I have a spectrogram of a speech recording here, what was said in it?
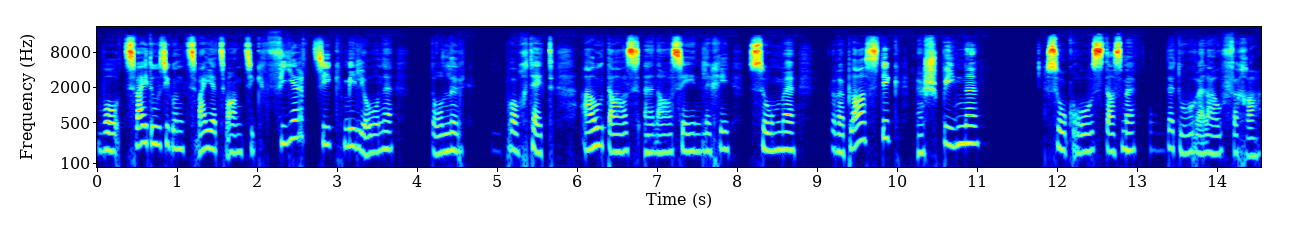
wo 2022 40 Millionen Dollar eingebracht hat. Auch das eine ansehnliche Summe für ein Plastik, eine Spinne, so groß, dass man unten durchlaufen kann.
